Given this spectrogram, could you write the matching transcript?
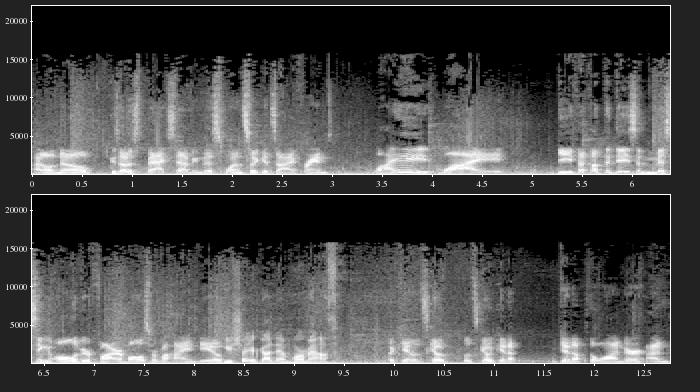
I don't know because I was backstabbing this one, so it gets iframes. Why? Why? Keith, I thought the days of missing all of your fireballs were behind you. You shut your goddamn whore mouth. Okay, let's go. Let's go get up. Get up the wander. I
